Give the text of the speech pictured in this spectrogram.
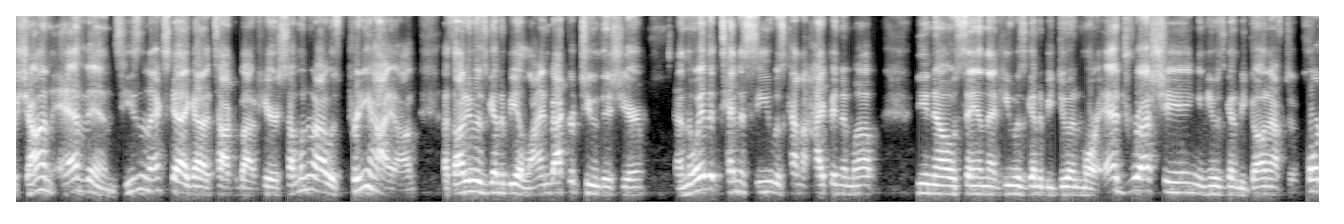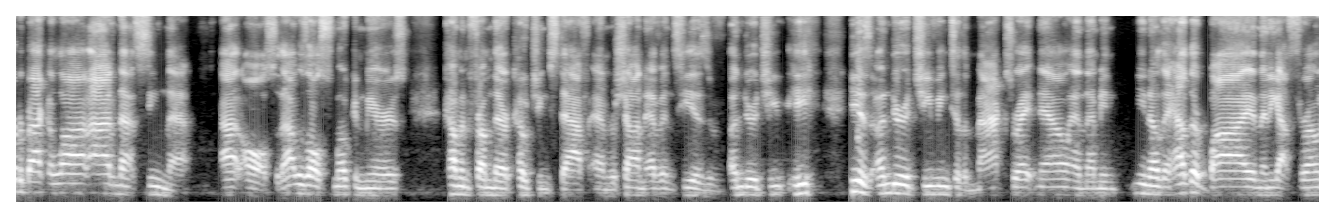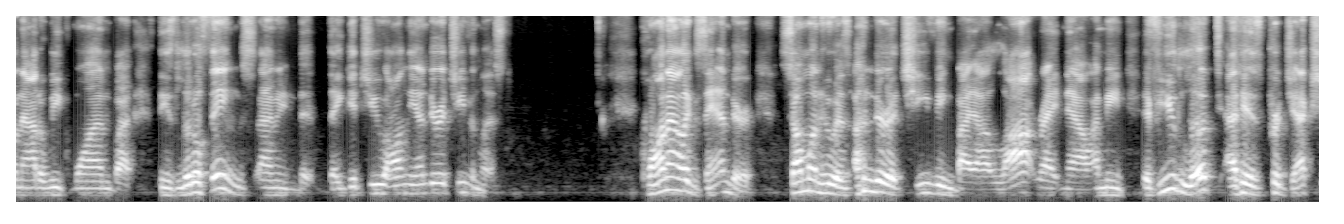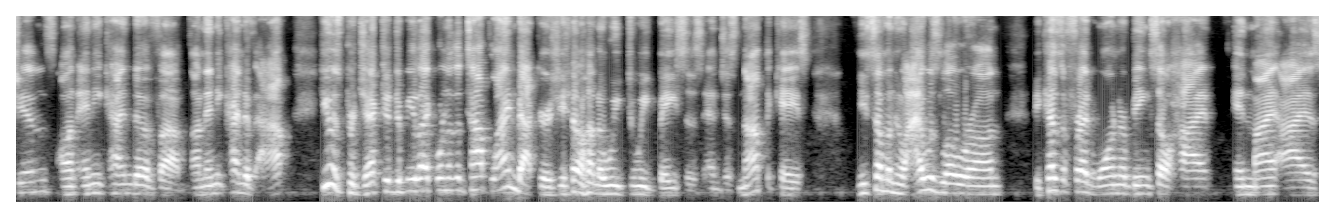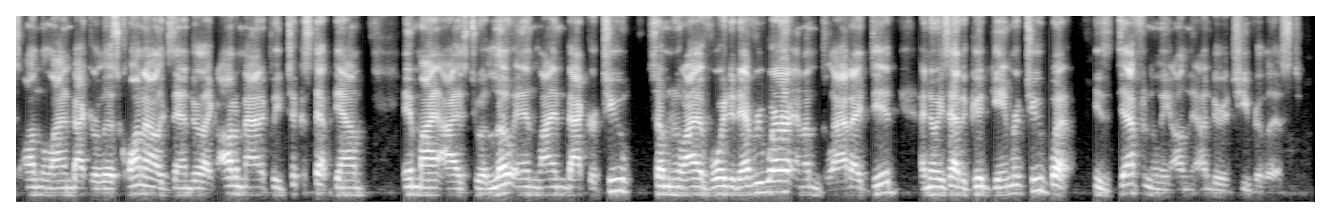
Rashaan Evans, he's the next guy I got to talk about here. Someone who I was pretty high on. I thought he was going to be a linebacker two this year. And the way that Tennessee was kind of hyping him up, you know, saying that he was going to be doing more edge rushing and he was going to be going after the quarterback a lot, I've not seen that at all. So that was all smoke and mirrors coming from their coaching staff. And Rashaan Evans, he is underachieving. He he is underachieving to the max right now. And I mean, you know, they had their bye, and then he got thrown out of week one. But these little things, I mean, they get you on the underachieving list. Kwon Alexander, someone who is underachieving by a lot right now. I mean, if you looked at his projections on any kind of uh, on any kind of app, he was projected to be like one of the top linebackers, you know, on a week to week basis, and just not the case. He's someone who I was lower on because of Fred Warner being so high in my eyes on the linebacker list. Kwon Alexander like automatically took a step down in my eyes to a low end linebacker two someone who I avoided everywhere, and I'm glad I did. I know he's had a good game or two, but he's definitely on the underachiever list.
